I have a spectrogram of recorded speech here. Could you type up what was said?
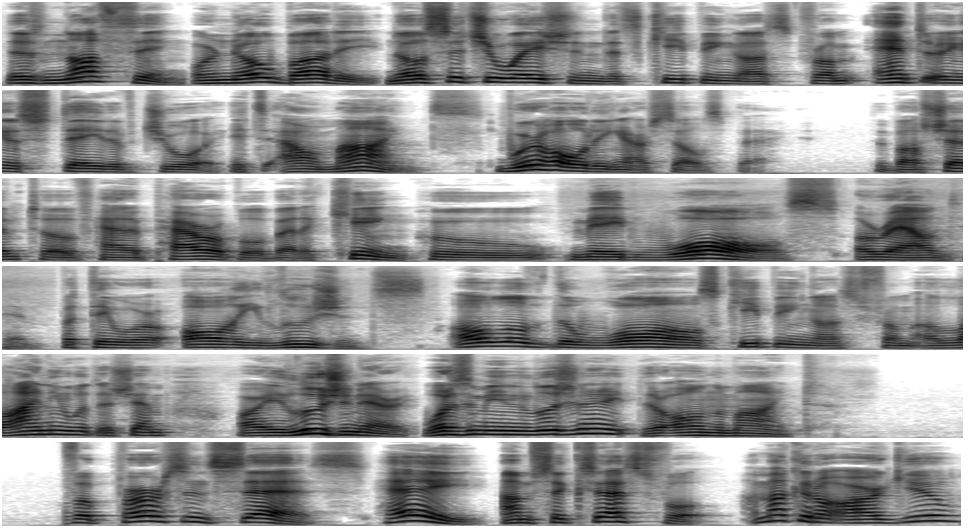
There's nothing or nobody, no situation that's keeping us from entering a state of joy. It's our minds. We're holding ourselves back. The Baal Shem Tov had a parable about a king who made walls around him, but they were all illusions. All of the walls keeping us from aligning with Hashem are illusionary. What does it mean illusionary? They're all in the mind. If a person says, Hey, I'm successful, I'm not going to argue.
